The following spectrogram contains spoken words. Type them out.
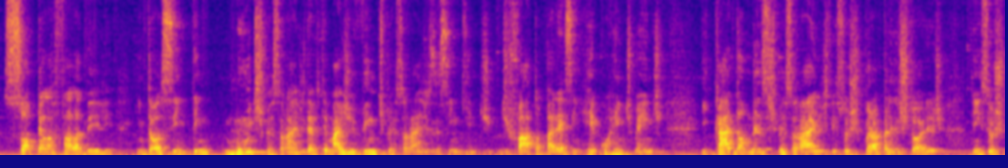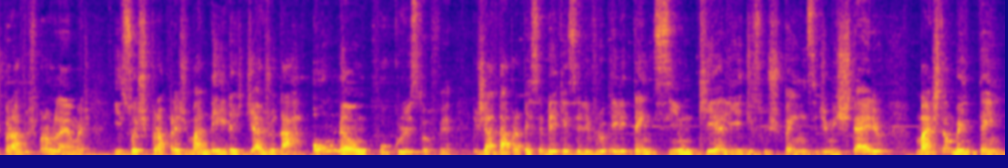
só pela fala dele. Então assim, tem muitos personagens, deve ter mais de 20 personagens assim que de, de fato aparecem recorrentemente. E cada um desses personagens tem suas próprias histórias, tem seus próprios problemas e suas próprias maneiras de ajudar ou não o Christopher. Já dá pra perceber que esse livro ele tem sim um quê ali de suspense, de mistério, mas também tem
